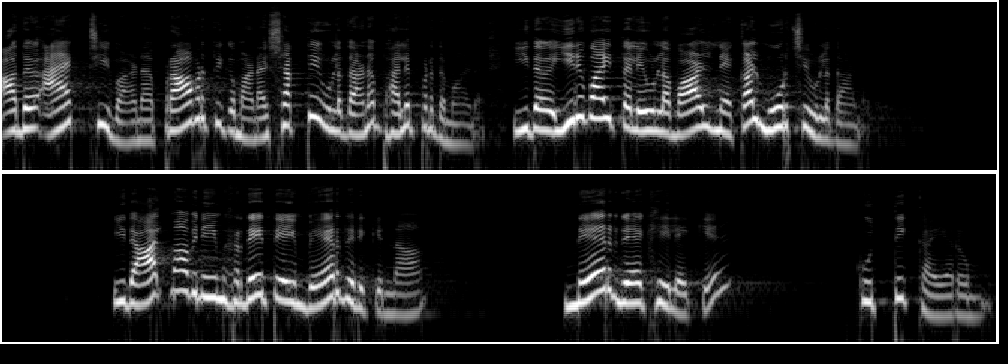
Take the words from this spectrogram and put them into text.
അത് ആക്റ്റീവാണ് പ്രാവർത്തികമാണ് ശക്തിയുള്ളതാണ് ഫലപ്രദമാണ്. ഇത് ഇരുവായ് തലയുള്ള വാളിനേക്കാൾ മൂർച്ചയുള്ളതാണ്. ഇത് ആത്മാവിനെയും ഹൃദയത്തെയും വേർതിരിക്കുന്ന നേർരേഖയിലേക്ക് കുത്തിക്കയറും.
